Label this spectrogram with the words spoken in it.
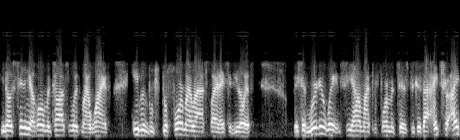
you know, sitting at home and talking with my wife, even be- before my last fight, I said, you know, if they said we're going to wait and see how my performance is because I I, tra- I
